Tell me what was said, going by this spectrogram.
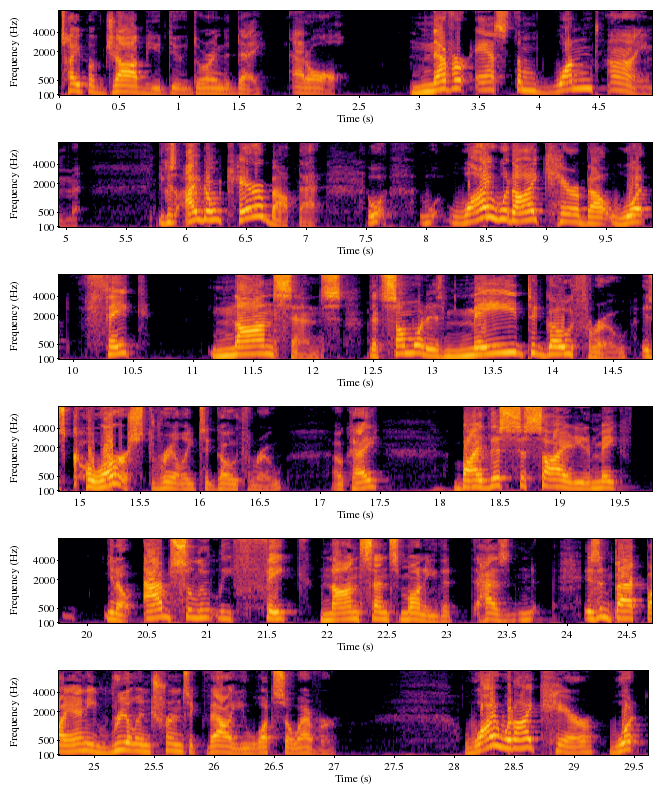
type of job you do during the day at all. Never asked them one time because I don't care about that. Why would I care about what fake nonsense that someone is made to go through, is coerced really to go through, okay, by this society to make you know, absolutely fake nonsense money that has isn't backed by any real intrinsic value whatsoever. Why would I care what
